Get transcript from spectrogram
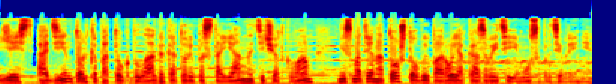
Есть один только поток блага, который постоянно течет к вам, несмотря на то, что вы порой оказываете ему сопротивление.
